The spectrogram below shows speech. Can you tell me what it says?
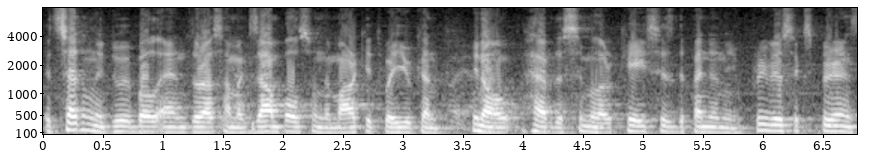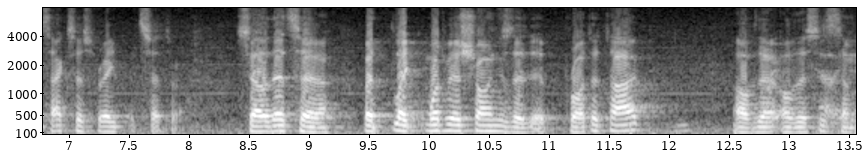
It's certainly doable and there are some examples on the market where you can, oh, you know, have the similar cases depending on your previous experience, success rate, etc. So that's a, but like what we are showing is that a prototype of the, of the system.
